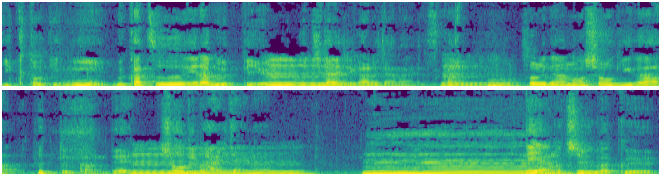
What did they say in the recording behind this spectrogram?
行く時に部活選ぶっていう一大事があるじゃないですか、うん。それであの将棋がふっと浮かんで将棋部入りたいなであの中学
